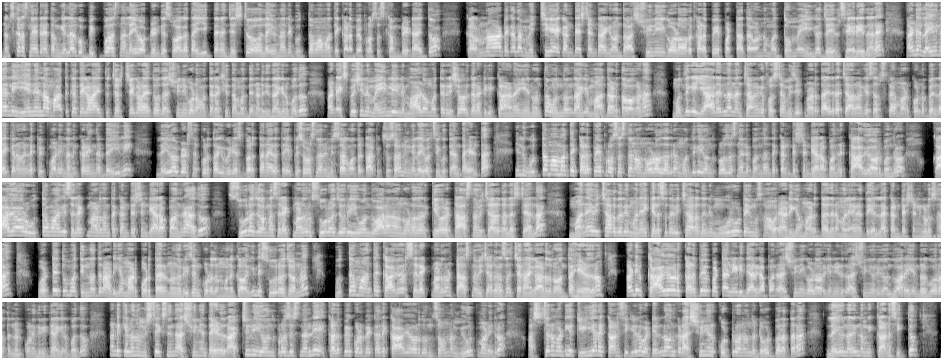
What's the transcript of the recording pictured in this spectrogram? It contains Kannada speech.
ನಮಸ್ಕಾರ ಸ್ನೇಹಿತರೆ, ತಮ್ಗೆಲ್ಲರಿಗೂ ಬಿಗ್ ಬಾಸ್ನ ಲೈವ್ ಅಪ್ಡೇಟ್ಗೆ ಸ್ವಾಗತ. ಈಗ ತಾನೇ ಜಸ್ಟ್ ಲೈವ್ನಲ್ಲಿ ಉತ್ತಮ ಮತ್ತೆ ಕಳಪೆ ಪ್ರೊಸೆಸ್ ಕಂಪ್ಲೀಟ್ ಆಯ್ತು. ಕರ್ನಾಟಕದ ಮೆಚ್ಚುಗೆ ಕಂಟೆಸ್ಟೆಂಟ್ ಆಗಿರುವಂತ ಅಶ್ವಿನಿ ಗೌಡ ಅವರು ಕಳಪೆ ಪಟ್ಟ ತಗೊಂಡು ಮತ್ತೊಮ್ಮೆ ಈಗ ಜೈಲ್ ಸೇರಿದ್ದಾರೆ. ಅಂಡ್ ಲೈವ್ನಲ್ಲಿ ಏನೆಲ್ಲ ಮಾತುಕತೆಗಳಾಯ್ತು, ಚರ್ಚೆಗಳಾಯ್ತು, ಅದು ಅಶ್ವಿನಿ ಗೌಡ ಮತ್ತೆ ರಕ್ಷಿತಾ ಮಧ್ಯೆ ನಡೆದಿದ್ದಾಗಿರ್ಬೋದು. ಅಂಡ್ ಎಸ್ಪೆಷಲಿ ಮೈನ್ಲಿ ಇಲ್ಲಿ ಮಾಡು ಮತ್ತೆ ರಿಷವ್ ಅವ್ರ ಗಲಾಟೆಗೆ ಕಾರಣ ಏನು ಅಂತ ಒಂದೊಂದಾಗಿ ಮಾತಾಡ್ತಾ ಹೋಗೋಣ. ಮೊದಲಿಗೆ ಯಾರೆಲ್ಲ ನನ್ನ ಚಾನಲ್ಗೆ ಫಸ್ಟ್ ಟೈಮ್ ವಿಸಿಟ್ ಮಾಡ್ತಾ ಇದ್ರೆ ಚಾನಲ್ಗೆ ಸಬ್ಸ್ಕ್ರೈಬ್ ಮಾಡ್ಕೊಂಡು ಬೆಲ್ ಐಕನ್ ಮೇಲೆ ಕ್ಲಿಕ್ ಮಾಡಿ. ನನ್ನ ಕಡೆಯಿಂದ ಡೈಲಿ ಲೈವ್ ಅಪ್ಡೇಟ್ಸ್ನ ಕುರಿತಾಗಿ ವಿಡಿಯೋಸ್ ಬರ್ತಾನೆ ಇರುತ್ತೆ ಎಪಿಸೋಡ್ಸ್ನಲ್ಲಿ ಮಿಸ್ ಆಗುವಂತ ಟಾಪಿಕ್ಸ್ ಸಹ ನಿಮಗೆ ಲೈವ್ ಅಲ್ಲಿ ಸಿಗುತ್ತೆ ಅಂತ ಹೇಳ್ತಾ. ಇಲ್ಲಿ ಉತ್ತಮ ಮತ್ತೆ ಕಳಪೆ ಪ್ರೋಸೆಸ್ನ ನಾವು ನೋಡೋದಾದ್ರೆ ಮೊದಲಿಗೆ ಈ ಒಂದು ಪ್ರೋಸೆಸ್ನಲ್ಲಿ ಬಂದಂತ ಕಂಟೆಸ್ಟೆಂಟ್ ಯಾರಪ್ಪ ಅಂದ್ರೆ ಕಾವ್ಯ ಅವ್ರು ಬಂದ್ರು. ಕಾವ್ಯ ಅವರು ಉತ್ತಮವಾಗಿ ಸೆಲೆಕ್ಟ್ ಮಾಡಿದಂತ ಕಂಟೆಸ್ಟೆಂಟ್ ಯಾರಪ್ಪ ಅಂದ್ರೆ ಅದು ಸೂರಜ್ ಅವ್ರನ್ನ ಸೆಲೆಕ್ಟ್ ಮಾಡಿದ್ರು. ಸೂರಜ್ ಅವರು ಈ ಒಂದು ವಾರ ನಾವು ನೋಡೋದಾದ್ರೆ ಕೇವಲ ಟಾಸ್ನ ವಿಚಾರದಲ್ಲಿ ಅಷ್ಟೇ ಅಲ್ಲ, ಮನೆ ವಿಚಾರದಲ್ಲಿ, ಮನೆ ಕೆಲಸದ ವಿಚಾರದಲ್ಲಿ ಮೂರೂ ಟೈಮ್ ಸಹ ಅವರೇ ಅಡಿಗೆ ಮಾಡ್ತಾ ಇದ್ದಾರೆ. ಮನೆಯಲ್ಲಿ ಎಲ್ಲಾ ಕಂಟೆಸ್ಟೆಂಟ್ಗಳು ಗಳು ಸಹ ಹೊಟ್ಟೆ ತುಂಬಾ ತಿನ್ನೋ ತರ ಅಡಿಗೆ ಮಾಡ್ಕೊಡ್ತಾರೆ ಅನ್ನೋ ರೀಸನ್ ಕೊಡೋದ್ರ ಮೂಲಕವಾಗಿ ಇಲ್ಲಿ ಸೂರಜ್ ಅವ್ರನ್ನ ಉತ್ತಮ ಅಂತ ಕಾವ್ಯ ಅವ್ರು ಸೆಲೆಕ್ಟ್ ಮಾಡಿದ್ರು ಟಾಸ್ನ ವಿಚಾರದಲ್ಲಿ ಸಹ ಚೆನ್ನಾಗಿ ಆಡಿದ್ರು ಅಂತ ಹೇಳಿದ್ರು. ಅಂಡ್ ಇಲ್ಲಿ ಕಾವ್ಯ ಕಳಪೆ ಪಟ್ಟ ನೀಡಿದ ಯಾರಿಗಪ್ಪ ಅಂದ್ರೆ ಅಶ್ವಿನಿ ಗೌಡ ಅವ್ರಿಗೆ ನೀಡಿದ್ರು. ಅಶ್ವಿನಿ ಅವ್ರಿಗೆ ಒಂದು ವಾರ ಏನು ರಘುವರ್ ಹತ್ರ ನಡ್ಕೊಂಡಿದ್ದ ರೀತಿ ಆಗಿರ್ಬೋದು. ಅಂಡ್ ಕೆಲವೊಂದು ಮಿಸ್ಟೇಕ್ಸ್ನಿಂದ ಅಶ್ವಿನಿ ಅಂತ ಹೇಳಿದ್ರು. ಆಕ್ಚುಲಿ ಈ ಒಂದು ಪ್ರೋಸೆಸ್ನಲ್ಲಿ ಕಳಪೆ ಕೊಡಬೇಕಾದ್ರೆ ಕಾವ್ಯ ಅವ್ರದ್ದು ಒಂದು ಸೌಂಡ್ ಮ್ಯೂಟ್ ಮಾಡಿದ್ರು. ಅಷ್ಟರ ಮಟ್ಟಿಗೆ ಕ್ಲಿಯರ್ ಆಗಿ ಕಾಣ ಸಿಗ್ಲಿಲ್ಲ ಬಟ್ ಎಲ್ಲೋ ಒಂದ್ ಕಡೆ ಅಶ್ವಿನಿ ಅವ್ರು ಕೊಟ್ಟರು ಅನ್ನೋ ಒಂದು ಡೌಟ್ ಬರೋ ತರ ಲೈವ್ನಲ್ಲಿ ನಮಗೆ ಕಾಣ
